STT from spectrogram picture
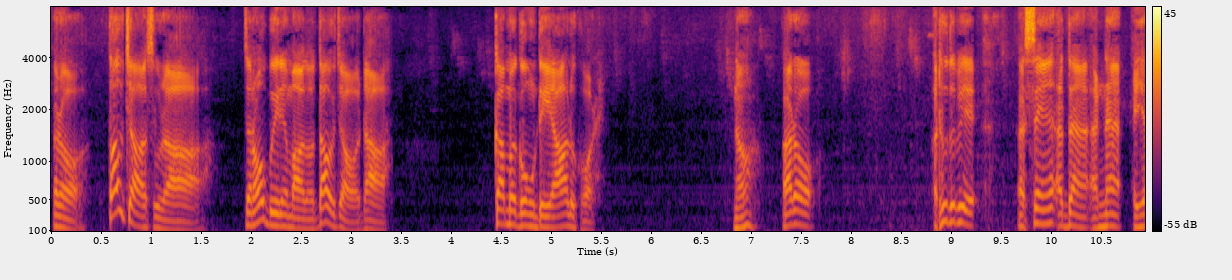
အဲ့တော့တောက်ကြဆိုတာကျွန်တော်ဘေးထဲမှာဆိုတောက်ကြတော့ဒါကမ္မဂုံတရားလို့ခေါ်တယ်နော်အဲ့တော့ အထူးသဖြင့်အစင်းအတန်အနက်အရ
